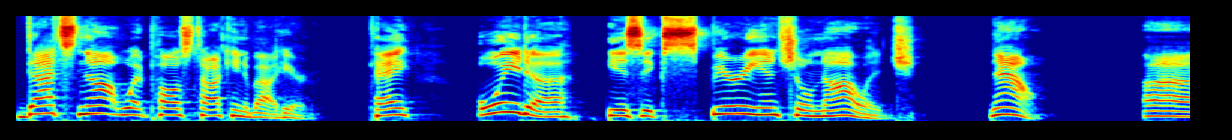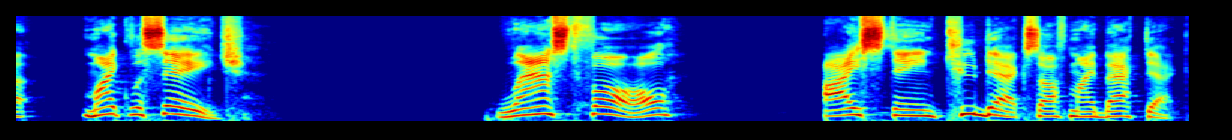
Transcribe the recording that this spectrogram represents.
That's not what Paul's talking about here. Okay? Oida is experiential knowledge. Now, uh, Mike Lesage, last fall, I stained two decks off my back deck.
